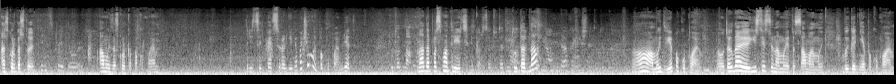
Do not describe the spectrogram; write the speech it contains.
А сколько стоит? 35 долларов. А мы за сколько покупаем? 35-49. А почему мы покупаем, Лет? Тут одна. Надо посмотреть. Мне кажется, тут одна. Тут одна? Да, конечно, тут. А, мы две покупаем. Ну, тогда, естественно, мы это самое, мы выгоднее покупаем.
